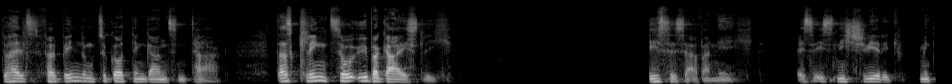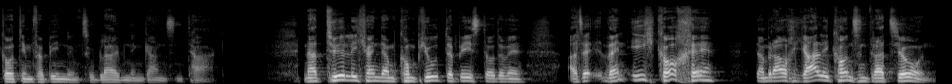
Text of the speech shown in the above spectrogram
du hältst Verbindung zu Gott den ganzen Tag. Das klingt so übergeistlich ist es aber nicht. Es ist nicht schwierig, mit Gott in Verbindung zu bleiben den ganzen Tag. Natürlich, wenn du am Computer bist oder wenn, also wenn ich koche, dann brauche ich alle Konzentration.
